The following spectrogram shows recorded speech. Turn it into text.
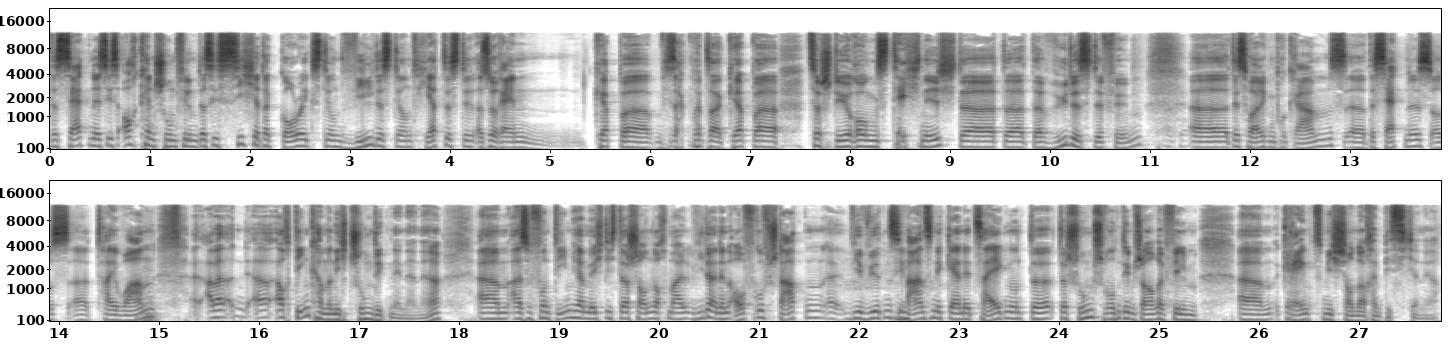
The Sadness ist auch kein Schundfilm, das ist sicher der gorigste und wildeste und härteste, also rein Körper, wie sagt man da, Körperzerstörungstechnisch der, der, der wüdeste Film okay. äh, des heurigen Programms, äh, The Sadness aus äh, Taiwan. Äh, aber äh, auch den kann man nicht schundig nennen. Ja? Ähm, also von dem her möchte ich da schon nochmal wieder einen Aufruf starten. Äh, wir würden sie mhm. wahnsinnig gerne zeigen und der, der Schundschwund im Genrefilm ähm, grämt mich schon noch ein bisschen, ja.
